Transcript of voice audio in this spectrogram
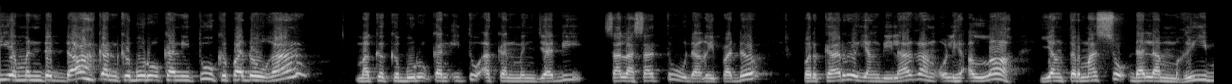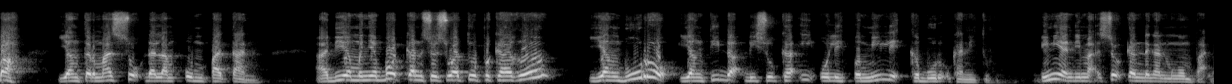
dia mendedahkan keburukan itu kepada orang, maka keburukan itu akan menjadi salah satu daripada perkara yang dilarang oleh Allah yang termasuk dalam ribah, yang termasuk dalam umpatan. Ha, dia menyebutkan sesuatu perkara yang buruk yang tidak disukai oleh pemilik keburukan itu. Ini yang dimaksudkan dengan mengumpat.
